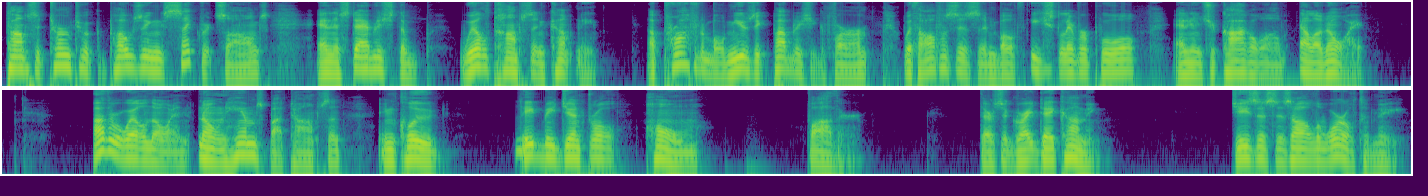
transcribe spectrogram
Thompson turned to composing sacred songs and established the Will Thompson Company, a profitable music publishing firm with offices in both East Liverpool and in Chicago, Illinois. Other well known hymns by Thompson include Lead Me Gentle Home, Father. There's a great day coming. Jesus is all the world to me.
